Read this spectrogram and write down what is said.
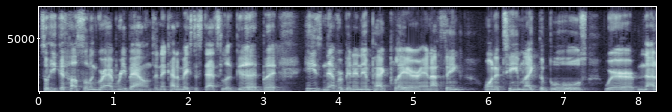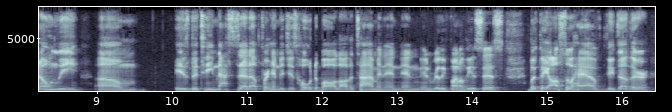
so he could hustle and grab rebounds, and it kind of makes the stats look good. But mm-hmm. he's never been an impact player. And I think on a team like the Bulls, where not only um, is the team not set up for him to just hold the ball all the time and, and, and, and really funnel the assists, but they also have these other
